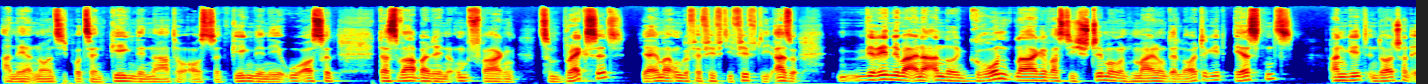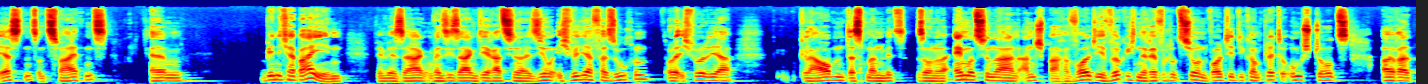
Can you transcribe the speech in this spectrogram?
annähernd 90 Prozent gegen den NATO-Austritt, gegen den EU-Austritt. Das war bei den Umfragen zum Brexit ja immer ungefähr 50-50. Also, wir reden über eine andere Grundlage, was die Stimmung und Meinung der Leute geht. Erstens angeht in Deutschland, erstens. Und zweitens ähm, bin ich ja bei Ihnen wenn wir sagen, wenn Sie sagen Derationalisierung, ich will ja versuchen oder ich würde ja glauben, dass man mit so einer emotionalen Ansprache, wollt ihr wirklich eine Revolution, wollt ihr die komplette Umsturz eurer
